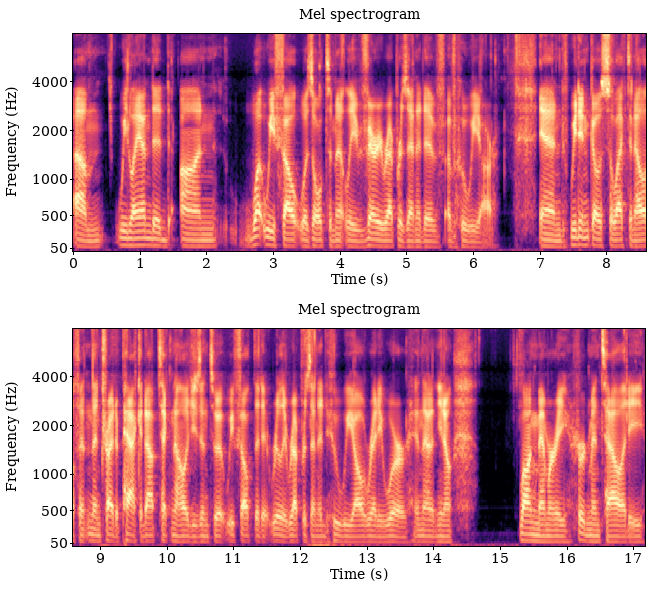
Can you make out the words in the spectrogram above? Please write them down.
um, we landed on what we felt was ultimately very representative of who we are. And we didn't go select an elephant and then try to pack adopt technologies into it. We felt that it really represented who we already were, and that you know, long memory, herd mentality,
